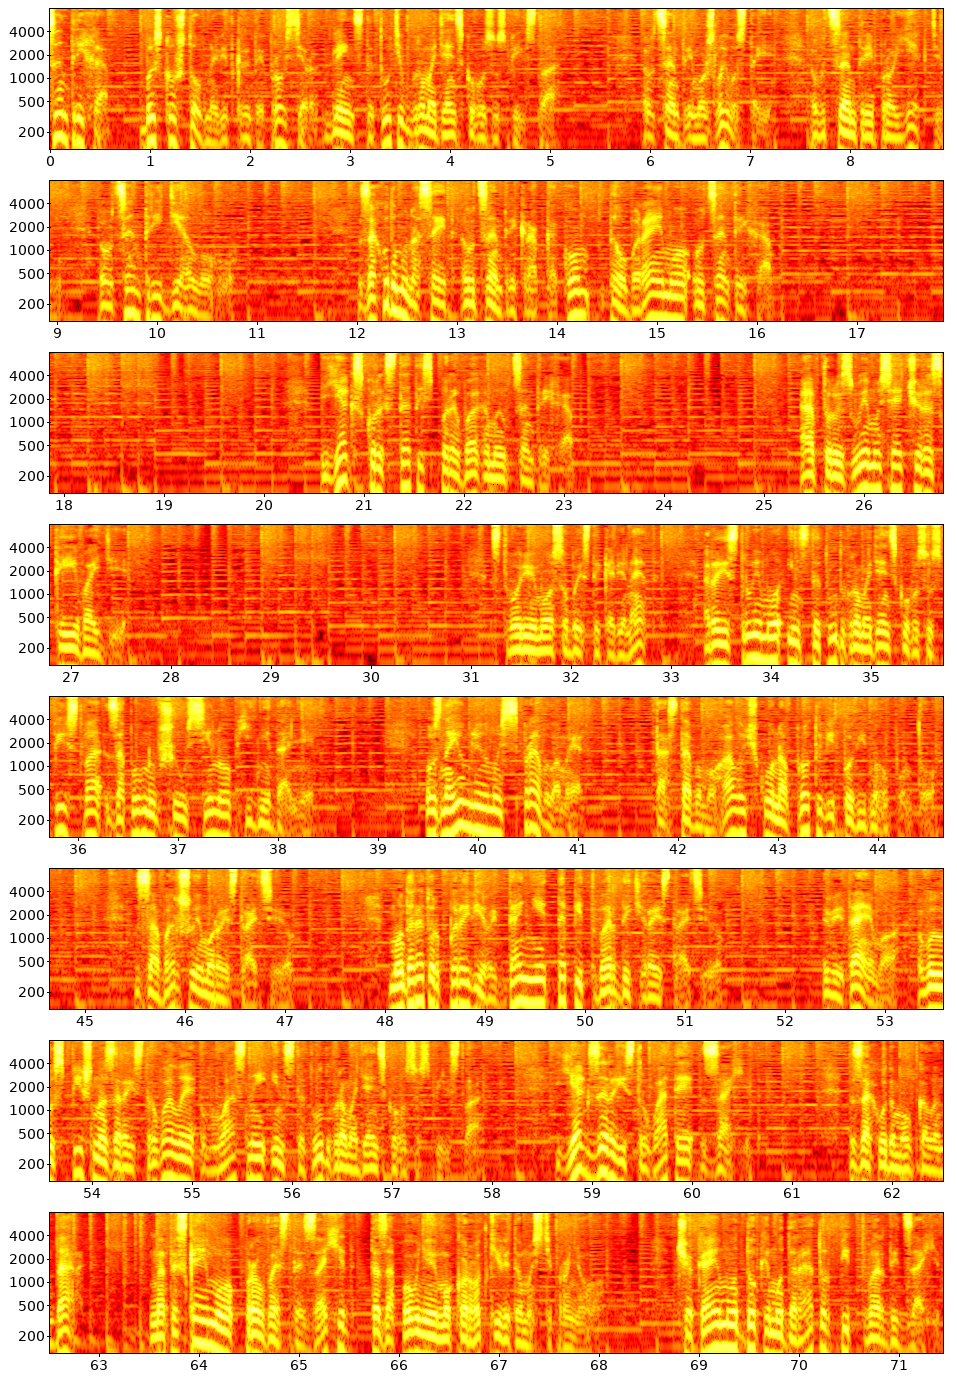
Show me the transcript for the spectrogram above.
центрі Хаб безкоштовно відкритий простір для інститутів громадянського суспільства. В центрі можливостей, в центрі проєктів, в центрі діалогу. Заходимо на сайт в центрі.ком та обираємо у центрі Хаб. Як скористатись перевагами в центрі Хаб? Авторизуємося через Київ ID. Створюємо особистий кабінет, реєструємо інститут громадянського суспільства, заповнивши усі необхідні дані. Ознайомлюємось з правилами та ставимо галочку навпроти відповідного пункту. Завершуємо реєстрацію. Модератор перевірить дані та підтвердить реєстрацію. Вітаємо! Ви успішно зареєстрували власний інститут громадянського суспільства. Як зареєструвати захід? Заходимо в календар, натискаємо Провести захід та заповнюємо короткі відомості про нього. Чекаємо, доки модератор підтвердить захід.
